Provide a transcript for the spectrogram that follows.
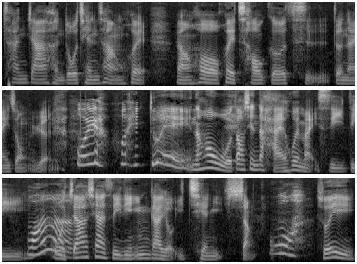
参加很多签唱会，然后会抄歌词的那一种人。我也会，对，然后我到现在还会买 CD，哇，我家现在 CD 应该有一千以上，哇，所以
